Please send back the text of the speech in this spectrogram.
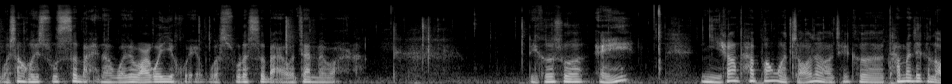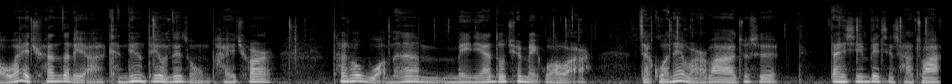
我上回输四百呢，我就玩过一回，我输了四百，我再没玩了。李哥说：“哎，你让他帮我找找这个，他们这个老外圈子里啊，肯定得有那种牌圈。”他说：“我们每年都去美国玩，在国内玩吧，就是担心被警察抓。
